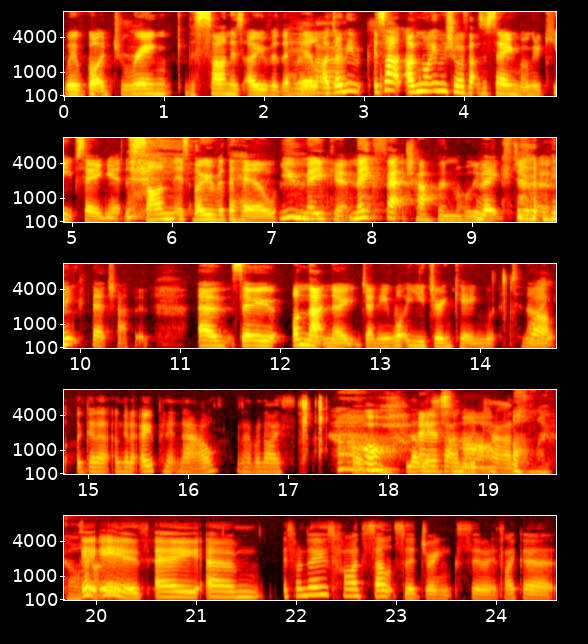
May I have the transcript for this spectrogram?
we've got a drink. The sun is over the hill. I don't even. Is that? I'm not even sure if that's a saying, but I'm going to keep saying it. The sun is over the hill. You make it. Make fetch happen, Molly. Make Do it. make fetch happen. Um. So on that note, Jenny, what are you drinking tonight? Well, I'm gonna I'm gonna open it now and have a nice Oh, lovely sound of a can. oh my god. It is a um. It's one of those hard seltzer drinks. So it's like a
